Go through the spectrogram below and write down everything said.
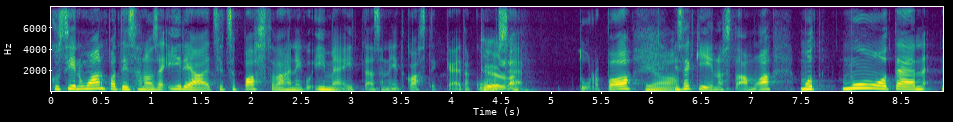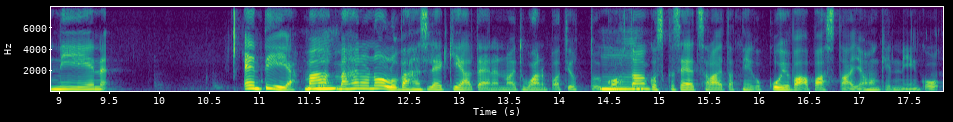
kun siinä One Potissahan on se idea, että sit se pasta vähän niin kuin imee itsensä niitä kastikkeita, kun Kyllä. se turpoo, Joo. niin se kiinnostaa mua. Mutta muuten niin en tiedä. Mä, mm. Mähän on ollut vähän silleen kielteinen noita one pot juttuja mm. kohtaan, koska se, että sä laitat niinku kuivaa pastaa johonkin niinku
